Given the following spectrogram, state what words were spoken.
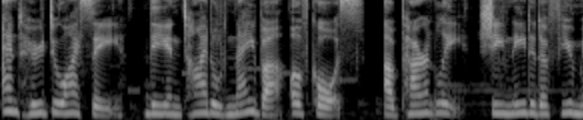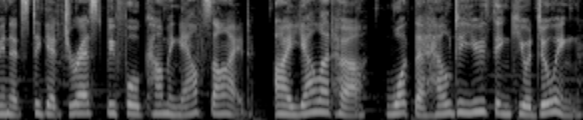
And who do I see? The entitled neighbor, of course. Apparently, she needed a few minutes to get dressed before coming outside. I yell at her, What the hell do you think you're doing?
